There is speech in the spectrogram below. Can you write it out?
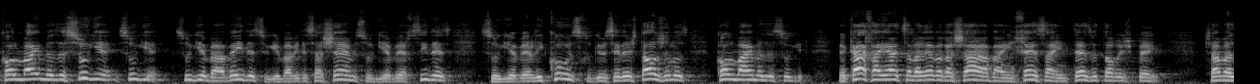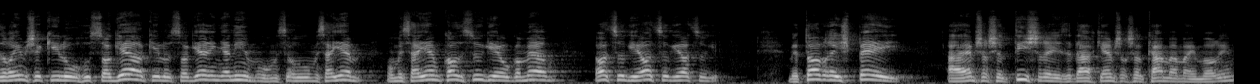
כל מיימר זה סוגיה, סוגיה. סוגיה באביידס, סוגיה באביידס השם, סוגיה באכסידס, סוגיה בליכוס, סוגיה בסדר שטלשלוס, כל מיימר זה סוגיה. וככה היה אצל הרב הרש"פ, האינחס, האינטז ותור רשפי. שם אז רואים שכאילו הוא סוגר, כאילו סוגר עניינים, הוא, הוא מסיים, הוא מסיים כל סוגיה, הוא גומר עוד סוגיה, עוד סוגיה, עוד סוגיה. בטוב ר"פ, ההמשך של תשרי זה דווקא המשך של כמה מימורים,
